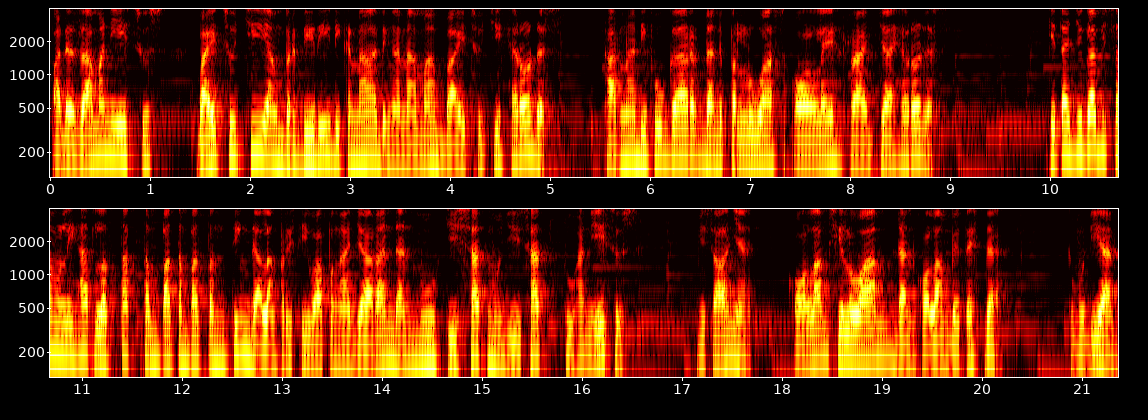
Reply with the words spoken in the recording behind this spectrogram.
Pada zaman Yesus, bait suci yang berdiri dikenal dengan nama bait suci Herodes karena dipugar dan diperluas oleh Raja Herodes. Kita juga bisa melihat letak tempat-tempat penting dalam peristiwa pengajaran dan mujizat-mujizat Tuhan Yesus. Misalnya, kolam Siloam dan kolam Bethesda. Kemudian,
